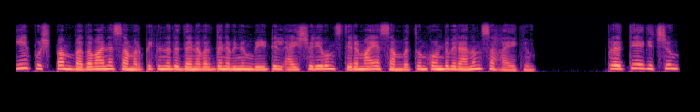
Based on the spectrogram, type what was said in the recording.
ഈ പുഷ്പം ഭഗവാന് സമർപ്പിക്കുന്നത് ധനവർദ്ധനവിനും വീട്ടിൽ ഐശ്വര്യവും സ്ഥിരമായ സമ്പത്തും കൊണ്ടുവരാനും സഹായിക്കും. പ്രത്യേകിച്ചും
